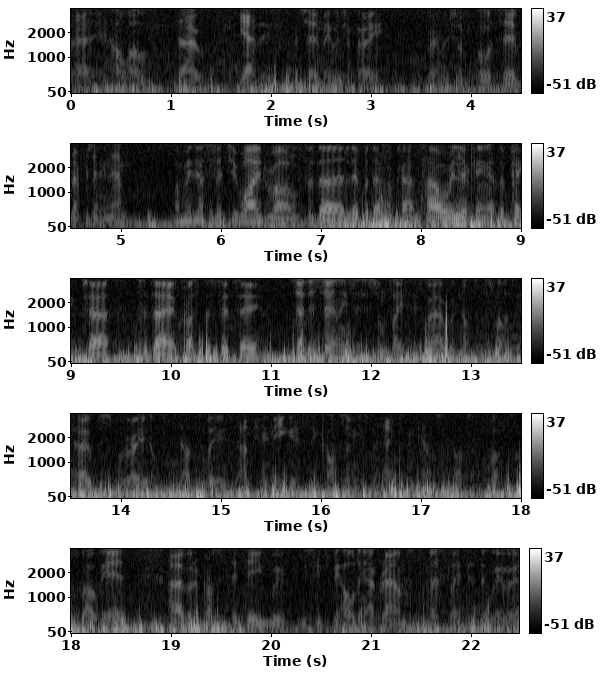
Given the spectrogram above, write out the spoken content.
uh, in Hotwells. So yeah, they've returned me, which I'm very, very much looking forward to representing them. And with your citywide role for the Liberal Democrats, how are we looking at the picture today across the city? So there's certainly some places where we've not done as well as we'd hoped. We're very obviously sad to lose Anthony Negus in Cotham, who's been an excellent councillor in Cotham for the last 12 years. Uh, but across the city, we've, we seem to be holding our ground in most places that we were.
